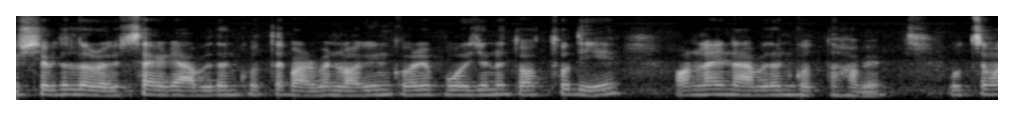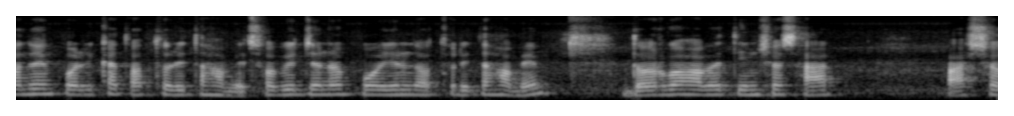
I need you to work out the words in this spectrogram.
বিশ্ববিদ্যালয়ের ওয়েবসাইটে আবেদন করতে পারবেন। লগ ইন করে প্রয়োজনীয় তথ্য দিয়ে অনলাইনে আবেদন করতে হবে। উচ্চ মাধ্যমিক পরীক্ষা তথ্য দিতে হবে। ছবির জন্য প্রয়োজনীয় তথ্য দিতে হবে। দৈর্ঘ্য হবে তিনশো ষাট, পাঁচশো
